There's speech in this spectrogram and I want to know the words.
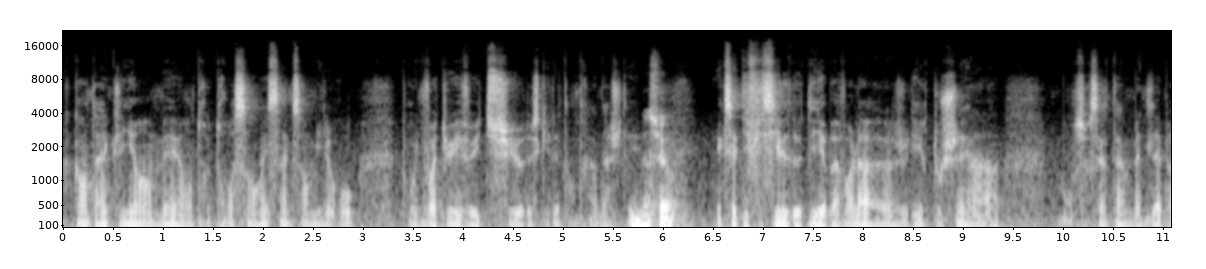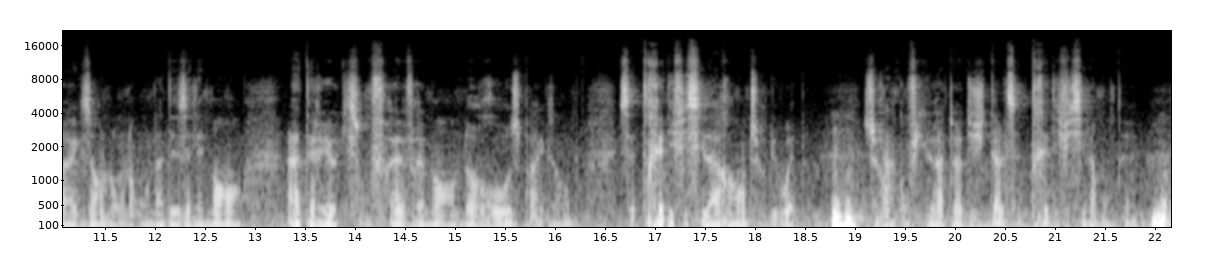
que quand un client met entre 300 et 500 000 euros pour une voiture, il veut être sûr de ce qu'il est en train d'acheter. Bien sûr. Et que c'est difficile de dire, ben voilà, euh, je veux dire, toucher un. Bon, sur certains Bentley, par exemple, on a, des éléments intérieurs qui sont faits vraiment en or rose, par exemple. C'est très difficile à rendre sur du web. Mhm. Sur un configurateur digital, c'est très difficile à monter.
